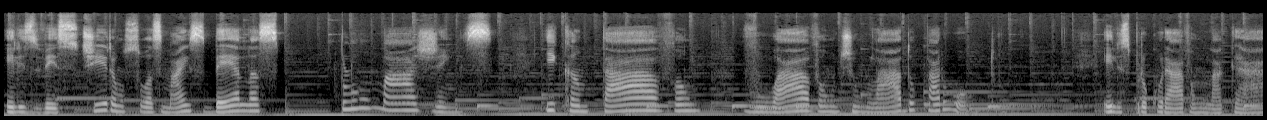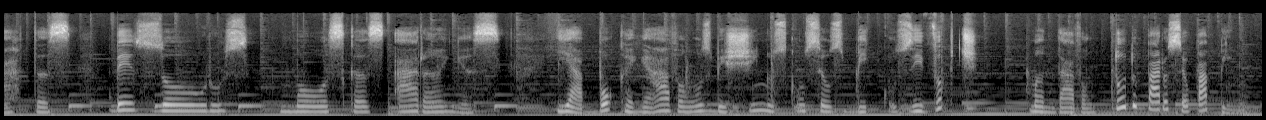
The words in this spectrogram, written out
eles vestiram suas mais belas plumagens e cantavam, voavam de um lado para o outro. Eles procuravam lagartas, besouros, moscas, aranhas e abocanhavam os bichinhos com seus bicos e vupt, mandavam tudo para o seu papinho.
